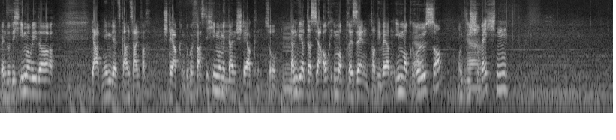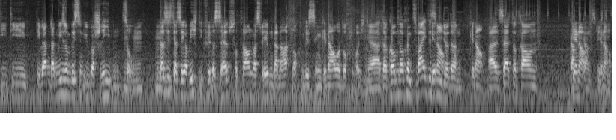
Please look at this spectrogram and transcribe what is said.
Wenn du dich immer wieder, ja, nehmen wir jetzt ganz einfach Stärken. Du befasst dich immer Mhm. mit deinen Stärken. So, dann wird das ja auch immer präsenter. Die werden immer größer und die Ja. Schwächen, die, die, die werden dann wie so ein bisschen überschrieben. So. Mhm. Und das ist ja sehr wichtig für das Selbstvertrauen, was wir eben danach noch ein bisschen genauer durchleuchten. Ja, da kommt noch ein zweites Genau. Video dann. Genau. Weil Selbstvertrauen ganz, genau, ganz wichtig. genau.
